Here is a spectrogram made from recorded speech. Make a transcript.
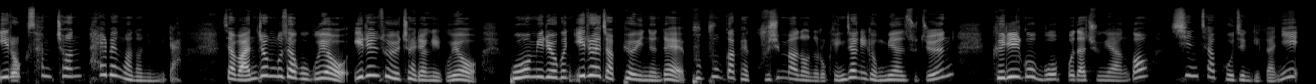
1억 3,800만 원입니다. 자, 완전 무사고고요. 1인 소유 차량이고요. 보험 이력은 1회 잡혀 있는 데 부품가 190만 원으로 굉장히 경미한 수준. 그리고 무엇보다 중요한 거 신차 보증 기간이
